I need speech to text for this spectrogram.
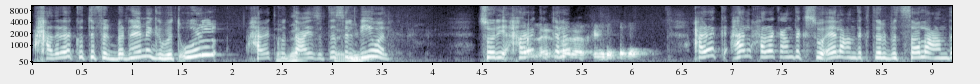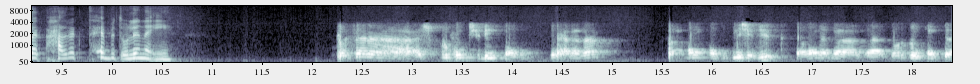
حضرتك كنت في البرنامج بتقول حضرتك كنت عايز تتصل تقريباً. بيه ولا؟ سوري حضرتك الكلام حضرتك هل حضرتك عندك سؤال؟ عندك طلبة صلاة؟ عندك حضرتك تحب تقول لنا إيه؟ بس أنا أشكركم شديد في الحلقة فانا عجبني شديد. ب- برضه كنت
